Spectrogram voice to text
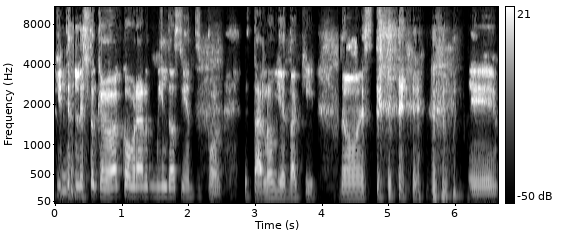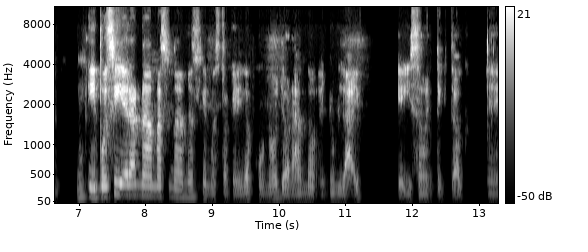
quítenle esto que me va a cobrar 1200 por estarlo viendo aquí. No, este. eh, y pues sí, era nada más y nada menos que nuestro querido Kuno llorando en un live que hizo en TikTok. Eh,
